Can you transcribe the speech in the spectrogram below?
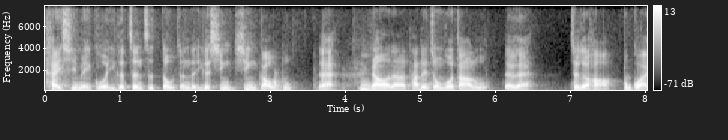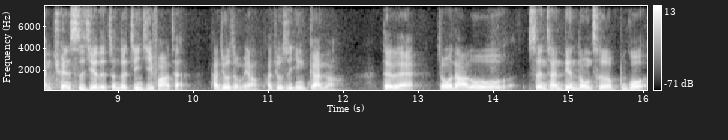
开启美国一个政治斗争的一个新新高度，对，然后呢，他对中国大陆，对不对？这个好，不管全世界的整个经济发展，他就怎么样，他就是硬干呐，对不对？中国大陆生产电动车，不过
